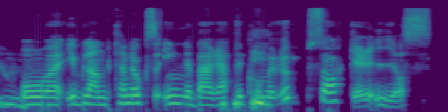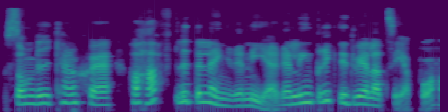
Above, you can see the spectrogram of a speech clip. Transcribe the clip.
Mm. Och ibland kan det också innebära att det kommer upp saker i oss som vi kanske har haft lite längre ner eller inte riktigt velat se på.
